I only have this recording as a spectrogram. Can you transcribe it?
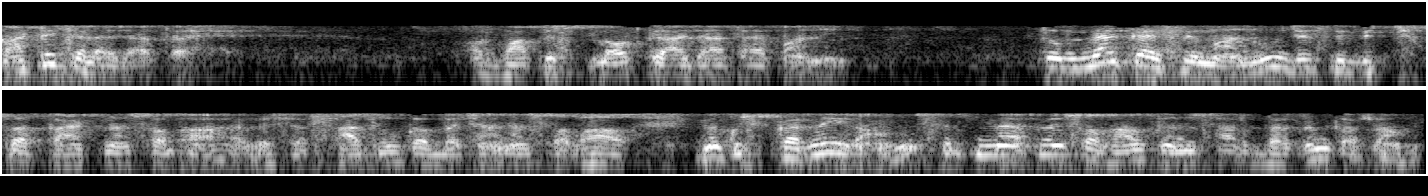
काटे चला जाता है और वापस लौट के आ जाता है पानी। तो मैं कैसे मानूं? जैसे बिच्छू का काटना स्वभाव है, वैसे साधु का बचाना स्वभाव। मैं कुछ कर नहीं रहा हूँ, सिर्फ़ मैं अपने स्वभाव के अनुसार बर्तन कर रहा हूँ।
